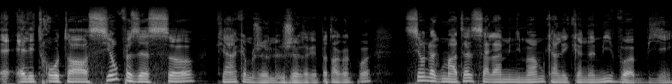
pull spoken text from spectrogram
Elle est trop tard. Si on faisait ça, quand, comme je, le- répète encore une fois, si on augmentait le salaire minimum quand l'économie va bien,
